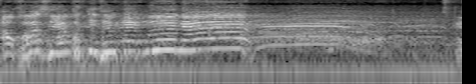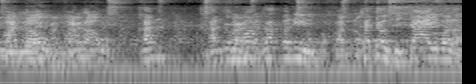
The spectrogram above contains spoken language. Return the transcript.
เอาขอเสียงคนที่ถึงเลขมือนะขันเราขันเราขันขันสมองคักปะนี่ขันเราข้าเจ้าสิใจบ่ล่ะ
